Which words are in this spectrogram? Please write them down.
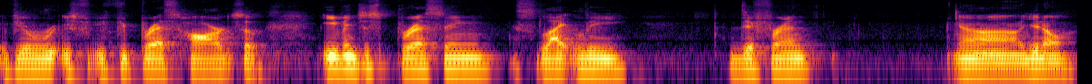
If you if, if you press hard, so even just pressing slightly different, uh, you know,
